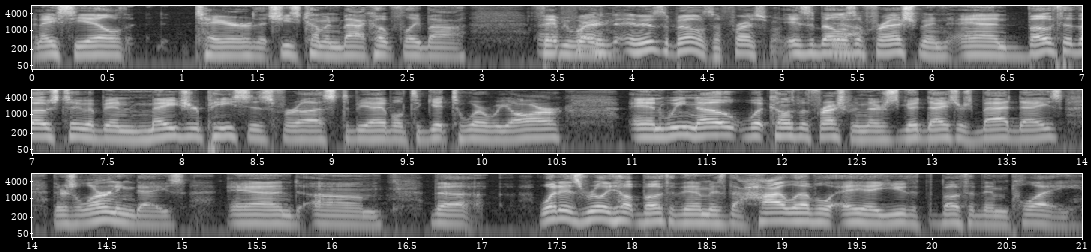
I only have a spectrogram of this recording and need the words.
an ACL tear that she's coming back hopefully by February. And, and Isabella's a freshman. Isabella's Yeah. a freshman, and both of those two have been major pieces for us to be able to get to where we are. And we know what comes with freshmen. There's good days, there's bad days, there's learning days, and um, the what has really helped both of them is the high level AAU that both of them play.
